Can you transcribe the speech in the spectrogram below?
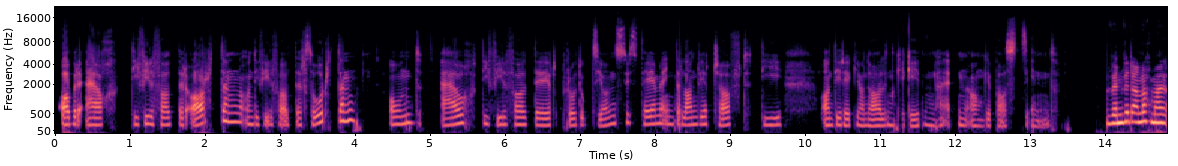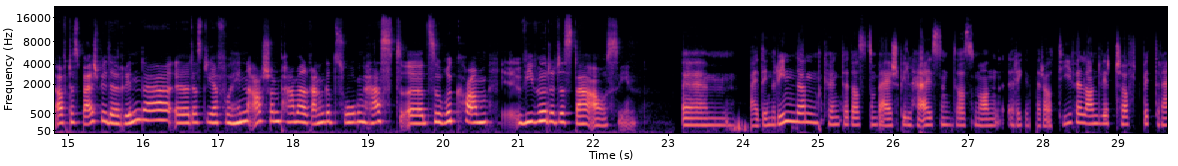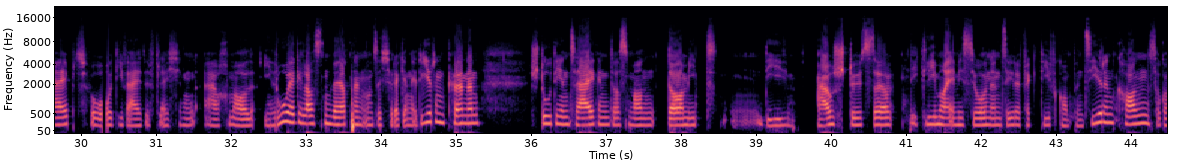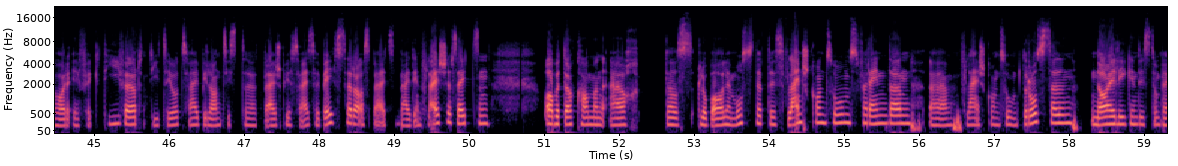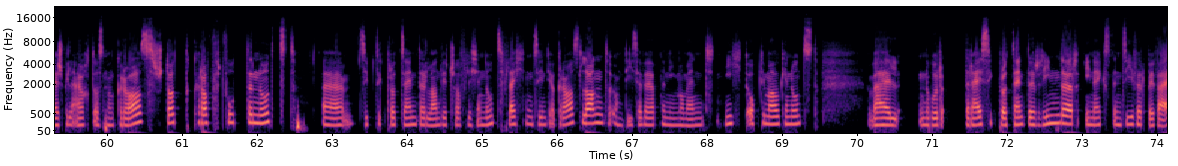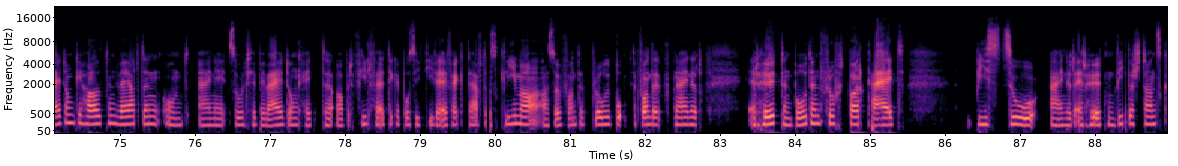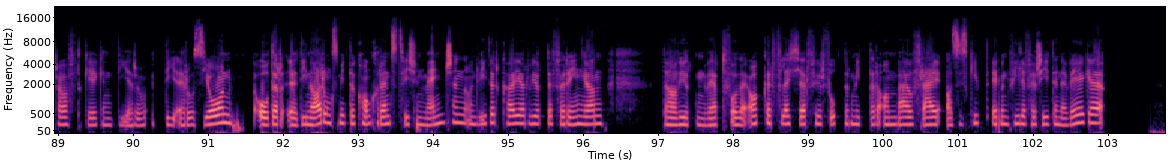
aber auch die Vielfalt der Arten und die Vielfalt der Sorten und auch die Vielfalt der Produktionssysteme in der Landwirtschaft, die an die regionalen Gegebenheiten angepasst sind. Wenn wir dann nochmal auf das Beispiel der Rinder, äh, das du ja vorhin auch schon ein paar Mal rangezogen hast, äh, zurückkommen, wie würde das da aussehen? Ähm, bei den Rindern könnte das zum Beispiel heißen, dass man regenerative Landwirtschaft betreibt, wo die Weideflächen auch mal in Ruhe gelassen werden und sich regenerieren können. Studien zeigen, dass man damit die Ausstöße, die Klimaemissionen sehr effektiv kompensieren kann, sogar effektiver. Die CO2-Bilanz ist äh, beispielsweise besser als bei, bei den Fleischersätzen. Aber da kann man auch das globale Muster des Fleischkonsums verändern, äh, Fleischkonsum drosseln. Naheliegend ist zum Beispiel auch, dass man Gras statt Kraftfutter nutzt. Äh, 70 Prozent der landwirtschaftlichen Nutzflächen sind ja Grasland und diese werden im Moment nicht optimal genutzt, weil nur 30 Prozent der Rinder in extensiver Beweidung gehalten werden und eine solche Beweidung hätte aber vielfältige positive Effekte auf das Klima, also von, der, von, der, von einer erhöhten Bodenfruchtbarkeit bis zu einer erhöhten Widerstandskraft gegen die, die Erosion oder äh, die Nahrungsmittelkonkurrenz zwischen Menschen und Wiederkäuer würde verringern. Da würden wertvolle Ackerflächen für Futtermittelanbau frei. Also es gibt eben viele verschiedene Wege.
